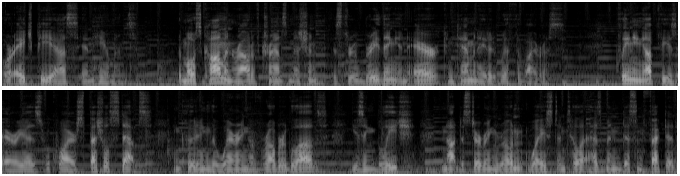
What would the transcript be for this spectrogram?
or HPS, in humans. The most common route of transmission is through breathing in air contaminated with the virus. Cleaning up these areas requires special steps, including the wearing of rubber gloves, using bleach, not disturbing rodent waste until it has been disinfected,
